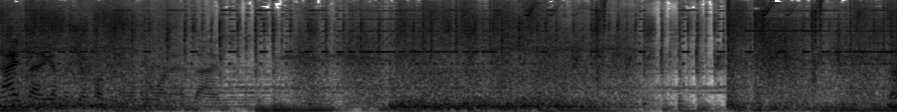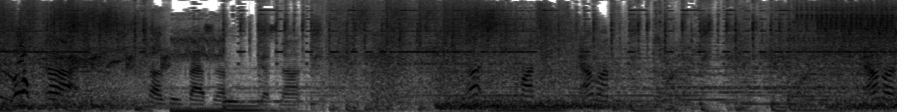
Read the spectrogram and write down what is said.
Nice hindsight, I should focus on only one at a time. Ah! Was moving fast enough. Guess not. Ah, come on. Come on. Come on.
